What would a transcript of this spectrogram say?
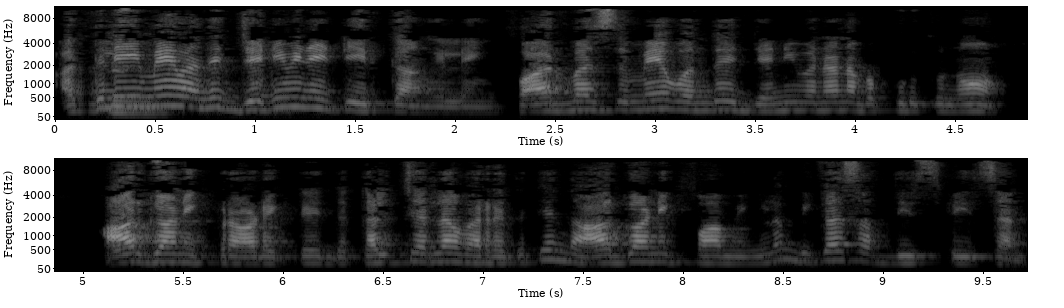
அதுலயுமே வந்து ஜெனிவினிட்டி இருக்காங்க இல்லைங்க. ஃபார்மர்ஸுமே வந்து ஜெனிவனா நம்ம கொடுக்கணும். ஆர்கானிக் ப்ராடக்ட் இந்த கல்ச்சர்லாம் வர்றதுக்கு இந்த ஆர்கானிக் ஃபார்மிங்ல because of this reason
